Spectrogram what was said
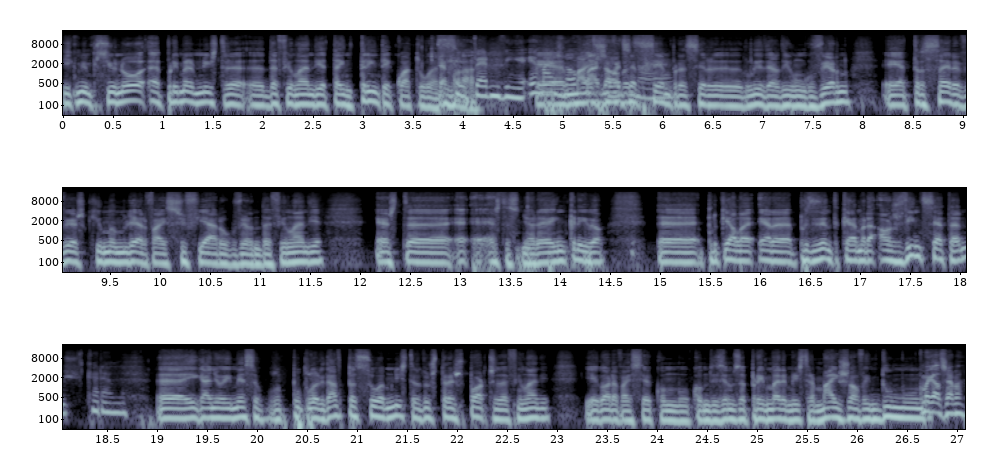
e que me impressionou. A primeira-ministra eh, da Finlândia tem 34 anos. Super novinha. É mais é nova. mais Mais nova de não é? sempre a ser eh, líder de um governo. É a terceira vez que uma mulher vai chefiar o governo da Finlândia. Esta, eh, esta senhora é incrível, eh, porque ela era presidente de Câmara aos 27 anos. Caramba. Uh, e ganhou imensa popularidade, passou a ministra dos Transportes da Finlândia e agora vai ser, como, como dizemos, a primeira ministra mais jovem do mundo. Como é que ela se chama?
